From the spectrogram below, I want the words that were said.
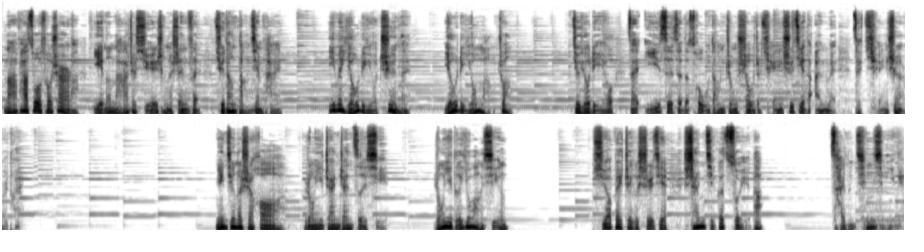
哪怕做错事儿了，也能拿着学生的身份去当挡箭牌，因为有理由稚嫩，有理由莽撞，就有理由在一次次的错误当中收着全世界的安慰，再全身而退。年轻的时候容易沾沾自喜，容易得意忘形，需要被这个世界扇几个嘴巴，才能清醒一点，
